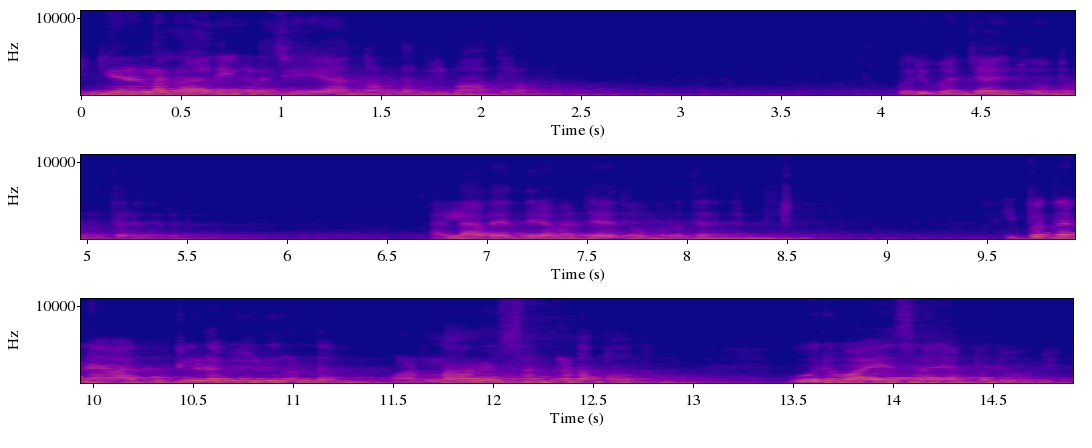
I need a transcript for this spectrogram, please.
ഇങ്ങനെയുള്ള കാര്യങ്ങൾ ചെയ്യാമെന്നുണ്ടെങ്കിൽ മാത്രം ഒരു പഞ്ചായത്ത് മെമ്പറിനെ തിരഞ്ഞെടുക്കും. അല്ലാതെ എന്തിനാ പഞ്ചായത്ത് മെമ്പർ തിരഞ്ഞെടുത്തു? ഇപ്പം തന്നെ ആ കുട്ടിയുടെ വീട് കണ്ട വളരെ സങ്കടം തോന്നും. ഒരു വയസ്സായ അപ്പനും അമ്മയും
